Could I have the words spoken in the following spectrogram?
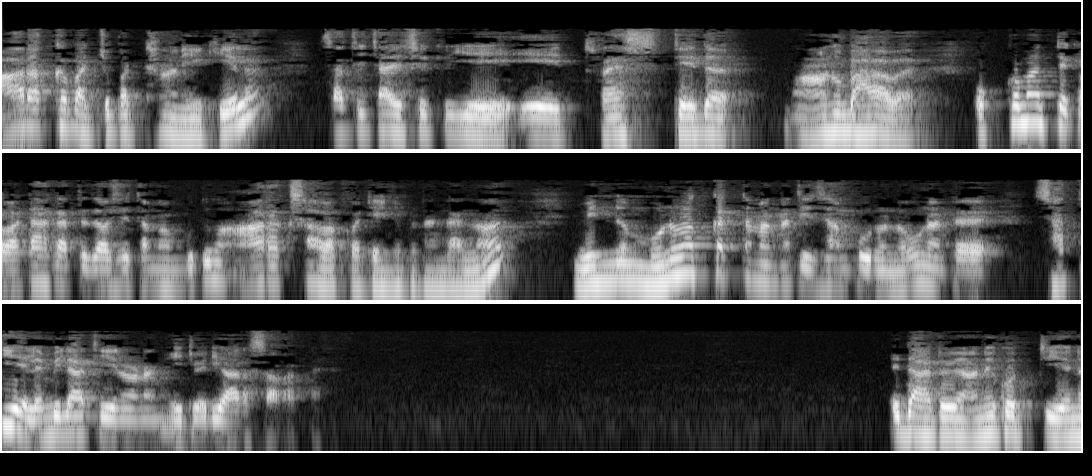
ආරක්ක පච්චපට්ඨානය කියලා සතිචෛතසිකයේ ඒ ත්‍රස් තෙද ආනුභාව ඔක්කොමත් එක වටහාගත්ත දවසේ තමයි බුදුම ආරක්ෂාවක් වටෙන්න පටන් ගන්නවා වෙන මොනවත් තමන් අතේ සම්පූර්ණ නොවුනට සතිය ලැබිලා තියෙනවා නම් ඊට වැඩි ආරක්ෂාවක් එදාට ඔය අනිකුත් තියෙන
